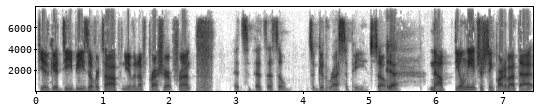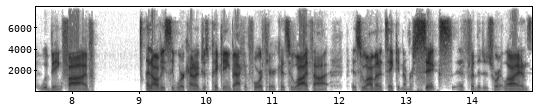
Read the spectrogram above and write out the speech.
if you have good DBs over top and you have enough pressure up front, it's it's that's a it's a good recipe. So Yeah. now the only interesting part about that with being five, and obviously we're kind of just picking back and forth here because who I thought is who I'm going to take at number six uh, for the Detroit Lions,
